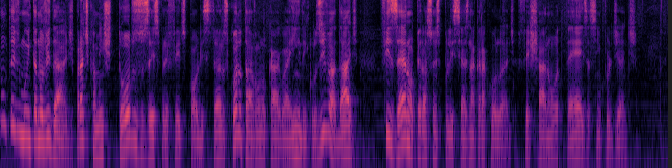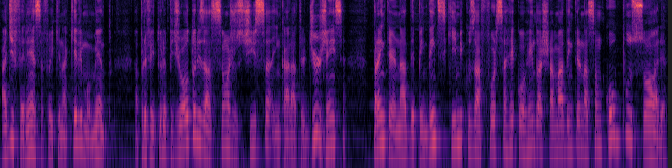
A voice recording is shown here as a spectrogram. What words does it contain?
não teve muita novidade. Praticamente todos os ex-prefeitos paulistanos, quando estavam no cargo ainda, inclusive o Haddad, fizeram operações policiais na Cracolândia, fecharam hotéis, assim por diante. A diferença foi que naquele momento a prefeitura pediu autorização à justiça, em caráter de urgência, para internar dependentes químicos à força recorrendo à chamada internação compulsória.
